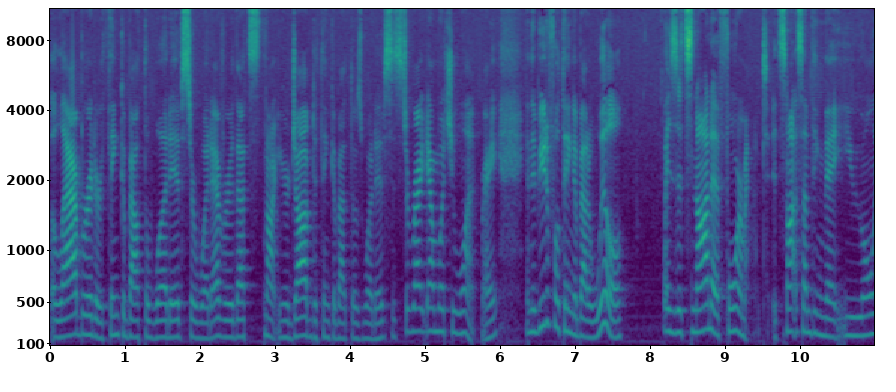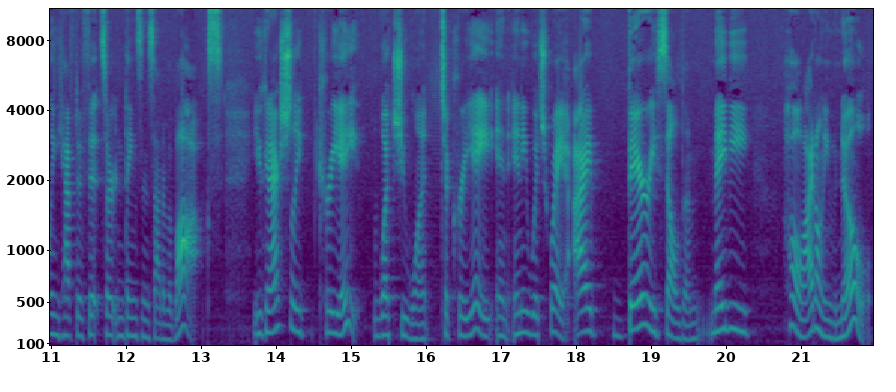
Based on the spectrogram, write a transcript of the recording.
elaborate or think about the what ifs or whatever. That's not your job to think about those what ifs. It's to write down what you want, right? And the beautiful thing about a will is it's not a format. It's not something that you only have to fit certain things inside of a box. You can actually create what you want to create in any which way. I very seldom, maybe, oh, I don't even know.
